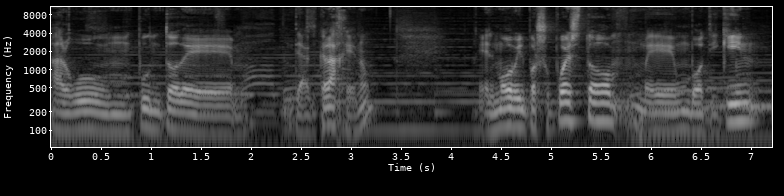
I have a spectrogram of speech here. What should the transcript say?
algún punto de, de anclaje, ¿no? El móvil, por supuesto, eh, un botiquín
